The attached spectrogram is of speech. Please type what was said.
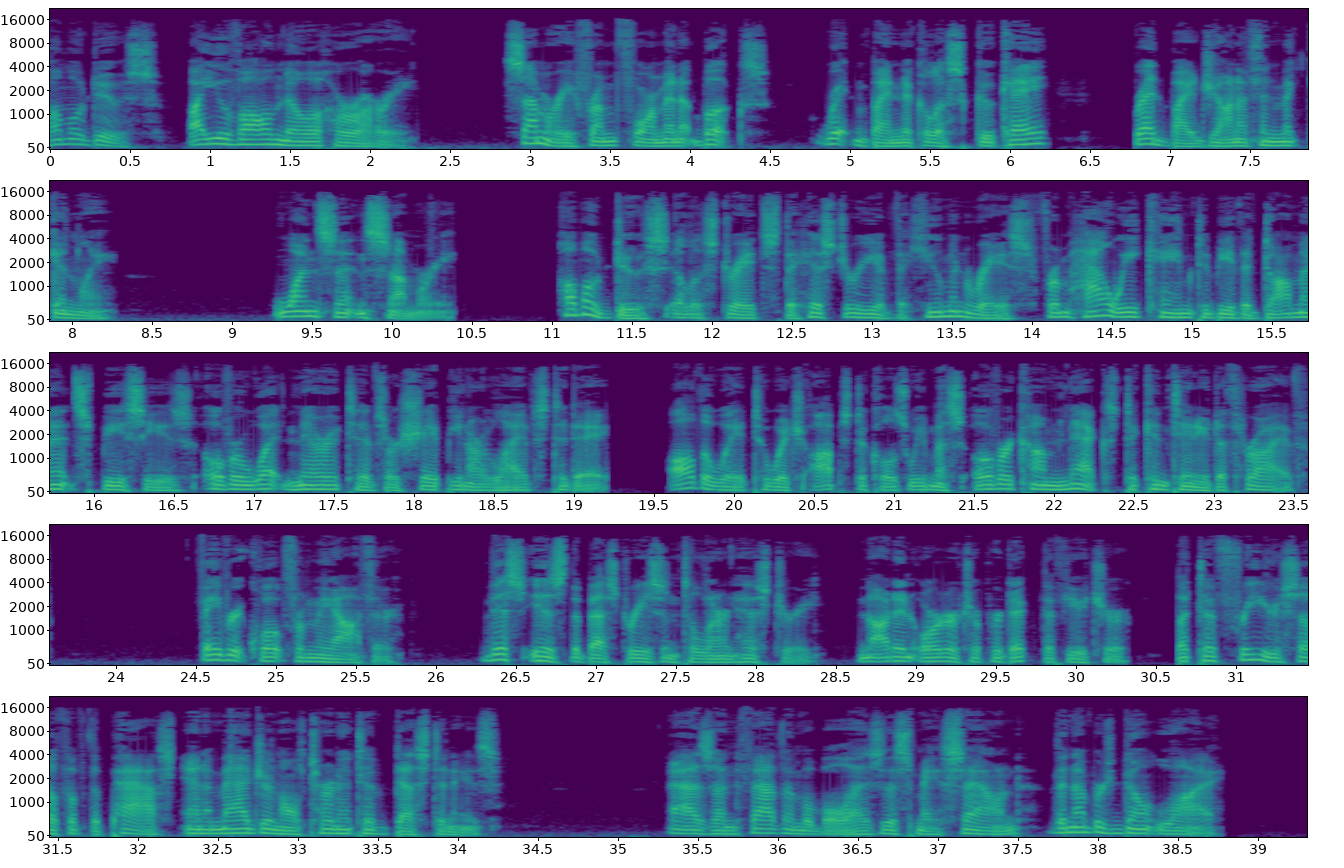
Homo Deus by Yuval Noah Harari. Summary from 4 Minute Books, written by Niklas Göke, read by Jonathan McGinley. One sentence summary. Homo Deus illustrates the history of the human race from how we came to be the dominant species over what narratives are shaping our lives today, all the way to which obstacles we must overcome next to continue to thrive. Favorite quote from the author This is the best reason to learn history, not in order to predict the future, but to free yourself of the past and imagine alternative destinies. As unfathomable as this may sound, the numbers don't lie.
